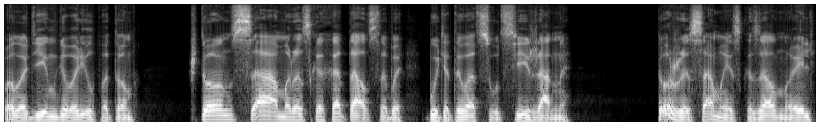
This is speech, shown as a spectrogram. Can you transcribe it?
Паладин говорил потом, что он сам расхохотался бы, будь это в отсутствии Жанны. То же самое сказал Ноэль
